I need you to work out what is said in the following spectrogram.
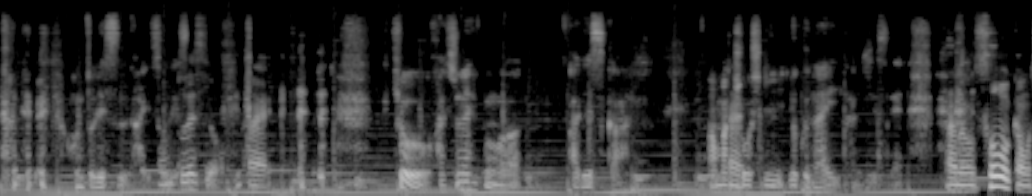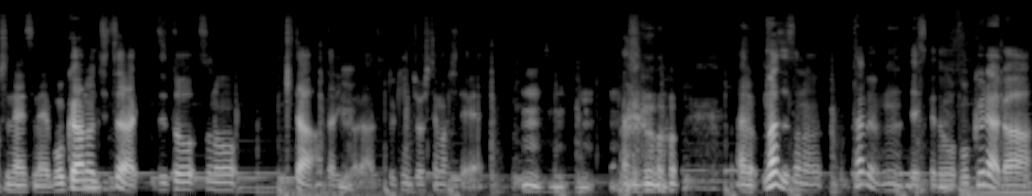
本当です。はい、そうです。本当ですよ。はい。今日、八戸君は、あれですか？あんま調子良くない感じですね。はい、あの、そうかもしれないですね。僕、あの、実はずっと、その、来たあたりからずっと緊張してまして。うんうんうん、あの、あのまずその、多分ですけど、僕らが、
